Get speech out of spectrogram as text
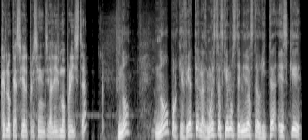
que es lo que hacía el presidencialismo priista? No, no, porque fíjate, las muestras que hemos tenido hasta ahorita es que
